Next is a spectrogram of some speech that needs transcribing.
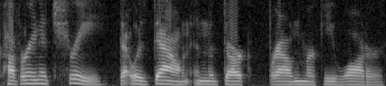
covering a tree that was down in the dark brown murky water.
